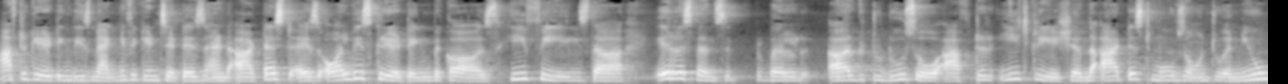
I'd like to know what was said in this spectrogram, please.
after creating these magnificent cities and artist is always creating because he feels the irresponsible urge to do so. After each creation the artist moves on to a new.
